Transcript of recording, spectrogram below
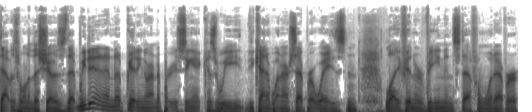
that was one of the shows that we didn't end up getting around to producing it because we kind of went our separate ways and life intervened and stuff and whatever.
